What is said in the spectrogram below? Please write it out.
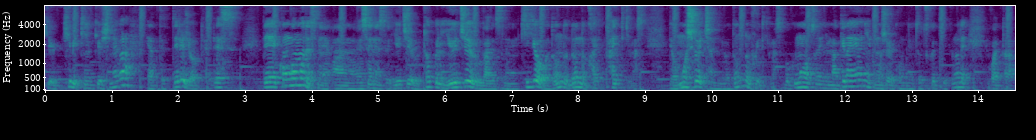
究日々研究しながらやっていってる状態です。で今後もですねあの SNS、YouTube 特に YouTube がですね企業がどんどんどんどん入ってきます。で面白いチャンネルがどんどん増えてきます。僕もそれに負けないように面白いコンテンツを作っていくのでよかったら、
